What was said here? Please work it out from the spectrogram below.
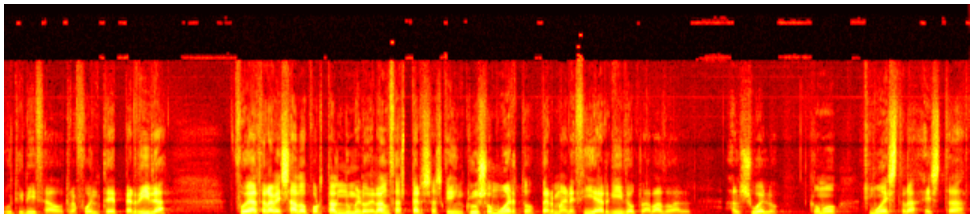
utiliza otra fuente perdida, fue atravesado por tal número de lanzas persas que incluso muerto permanecía erguido, clavado al, suelo, como muestra esta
